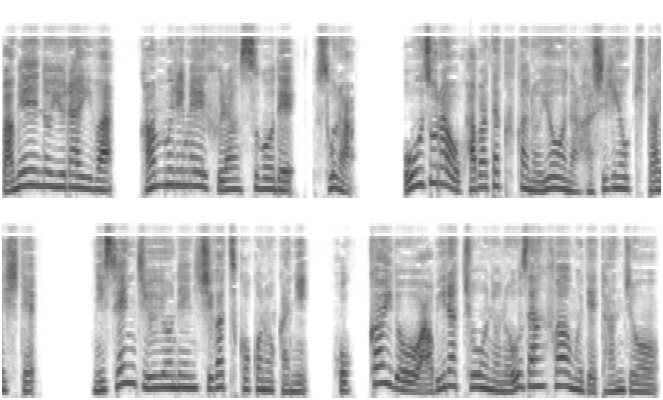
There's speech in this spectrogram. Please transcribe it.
馬名の由来は、冠名フランス語で、空。大空を羽ばたくかのような走りを期待して、2014年4月9日に、北海道阿ビラ町のノーザンファームで誕生。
